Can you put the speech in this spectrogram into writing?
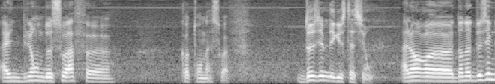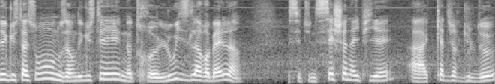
à une blonde de soif quand on a soif. Deuxième dégustation. Alors, dans notre deuxième dégustation, nous allons déguster notre Louise la Rebelle. C'est une Session IPA à 4,2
